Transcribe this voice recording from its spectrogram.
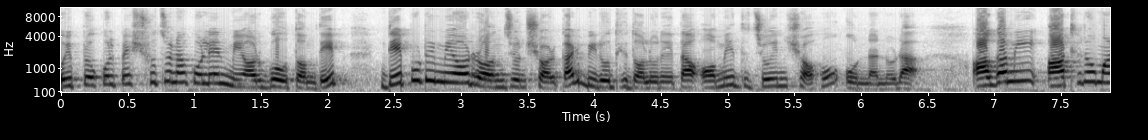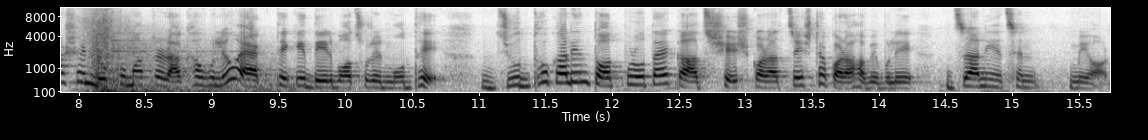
ওই প্রকল্পের সূচনা করলেন mayor Gautam Deb, deputy mayor Ranjan Sarkar, বিরোধী দলনেতা অমিত জৈন সহ অন্যান্যরা। আগামী আঠেরো মাসের লক্ষ্যমাত্রা রাখা হলেও এক থেকে দেড় বছরের মধ্যে যুদ্ধকালীন তৎপরতায় কাজ শেষ করার চেষ্টা করা হবে বলে জানিয়েছেন মেয়র।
